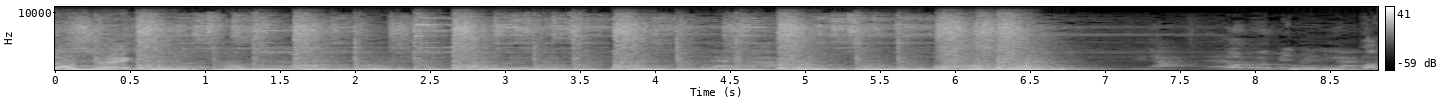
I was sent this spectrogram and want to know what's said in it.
Go straight. Four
